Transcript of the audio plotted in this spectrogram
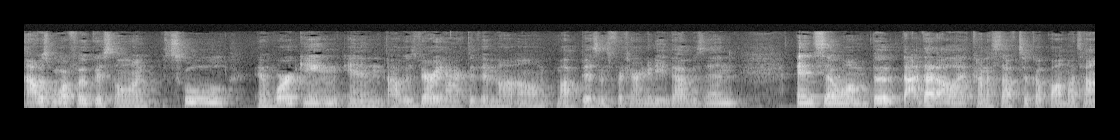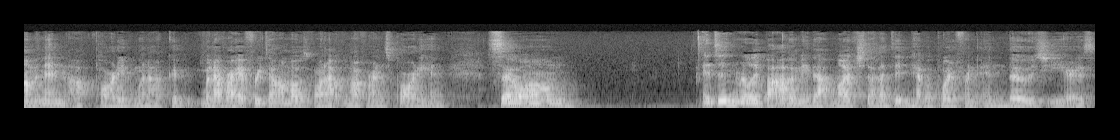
I was more focused on school and working and I was very active in my um my business fraternity that I was in. And so um that, that all that kind of stuff took up all my time and then I partied when I could whenever I had free time I was going out with my friends partying. So um it didn't really bother me that much that I didn't have a boyfriend in those years.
